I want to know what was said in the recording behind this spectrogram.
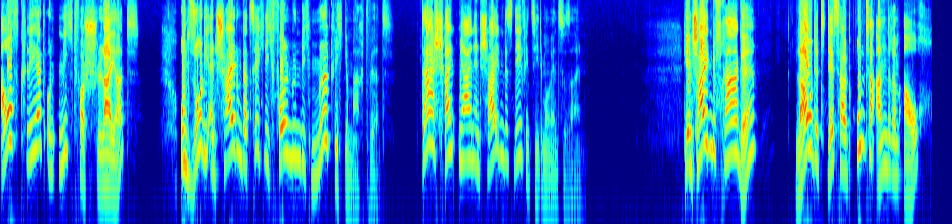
aufklärt und nicht verschleiert und so die Entscheidung tatsächlich vollmündig möglich gemacht wird? Da scheint mir ein entscheidendes Defizit im Moment zu sein. Die entscheidende Frage, lautet deshalb unter anderem auch,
